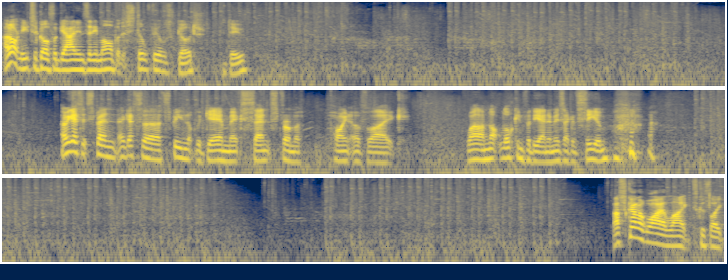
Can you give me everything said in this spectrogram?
I don't need to go for Guardians anymore, but it still feels good to do. I, mean, I guess it's been. I guess uh, speeding up the game makes sense from a point of like, well, I'm not looking for the enemies; I can see them. That's kind of why I liked because like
